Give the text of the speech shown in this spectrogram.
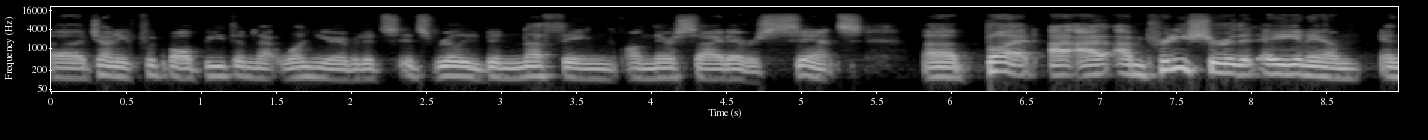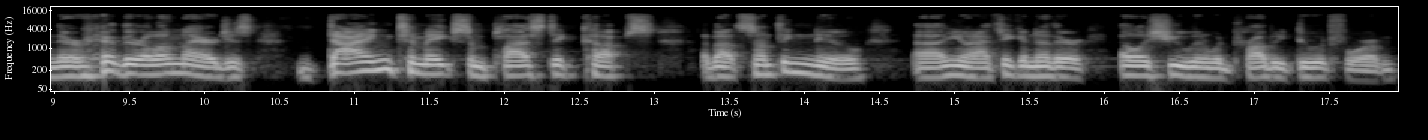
uh, Johnny Football beat them that one year, but it's it's really been nothing on their side ever since. Uh, but I, am pretty sure that A and M and their their alumni are just dying to make some plastic cups about something new. Uh, you know, I think another LSU win would probably do it for them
